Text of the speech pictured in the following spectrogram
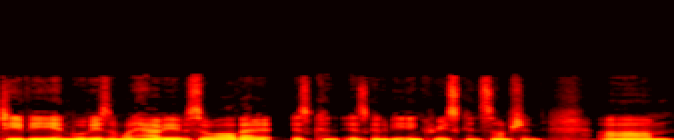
TV and movies and what have you. So all that is con- is going to be increased consumption. Um,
